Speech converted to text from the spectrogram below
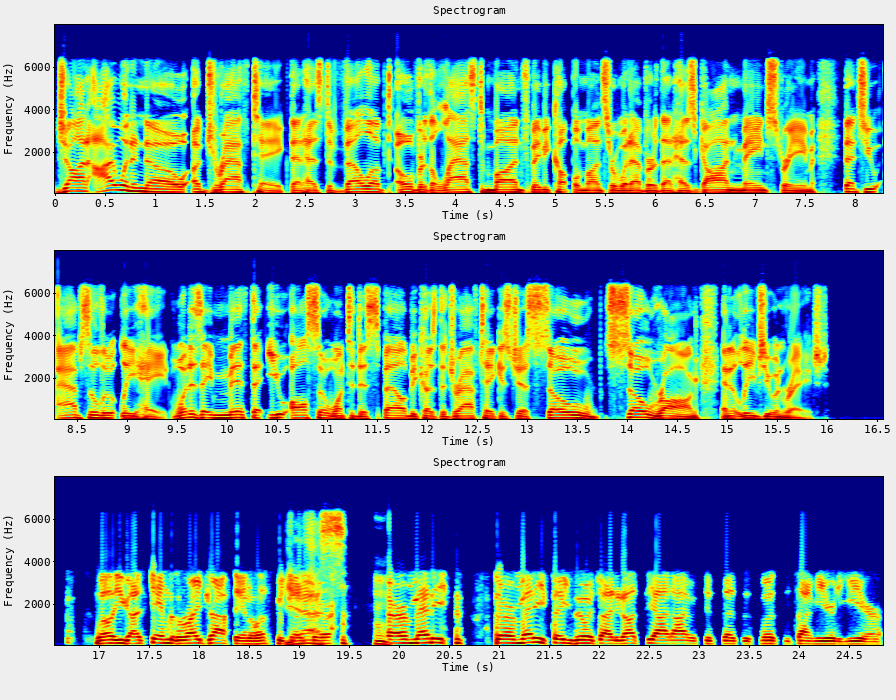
Jon, I want to know a draft take that has developed over the last month, maybe a couple months or whatever, that has gone mainstream that you absolutely hate. What is a myth that you also want to dispel because the draft take is just so, so wrong and it leaves you enraged? Well, you guys came to the right draft analyst because yes. there, there are many there are many things in which I do not see eye to eye with consensus most of the time, year to year.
